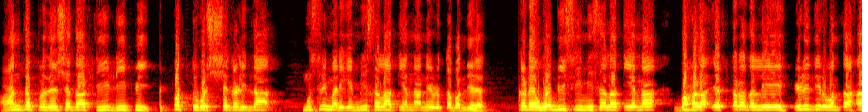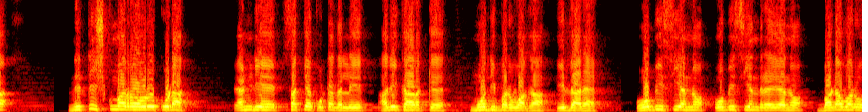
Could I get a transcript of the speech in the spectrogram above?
ಆಂಧ್ರ ಪ್ರದೇಶದ ಪಿ ಇಪ್ಪತ್ತು ವರ್ಷಗಳಿಂದ ಮುಸ್ಲಿಮರಿಗೆ ಮೀಸಲಾತಿಯನ್ನ ನೀಡುತ್ತಾ ಬಂದಿದೆ. ಕಡೆ ಒ ಬಿ ಸಿ ಮೀಸಲಾತಿಯನ್ನ ಬಹಳ ಎತ್ತರದಲ್ಲಿ ಹಿಡಿದಿರುವಂತಹ ನಿತೀಶ್ ಕುಮಾರ್ ಅವರು ಕೂಡ ಎನ್ ಡಿ ಎ ಸಖ್ಯಕೂಟದಲ್ಲಿ ಅಧಿಕಾರಕ್ಕೆ ಮೋದಿ ಬರುವಾಗ ಇದ್ದಾರೆ. ಒಬಿಸಿಯನ್ನು ಸಿ ಅಂದ್ರೆ ಏನು? ಬಡವರು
